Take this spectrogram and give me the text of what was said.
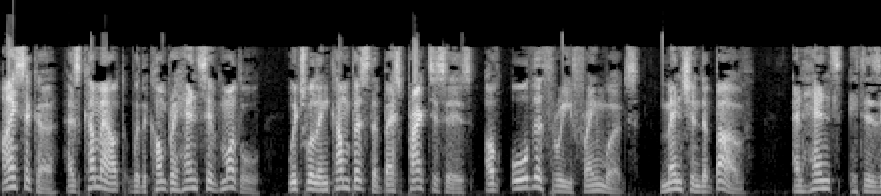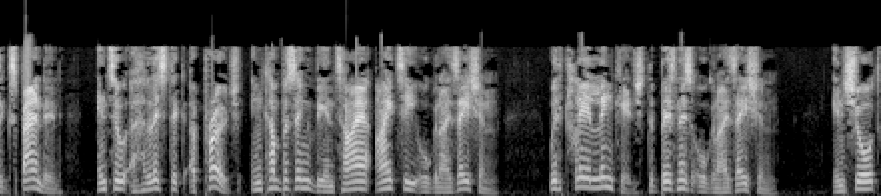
ISACA has come out with a comprehensive model which will encompass the best practices of all the three frameworks mentioned above, and hence it is expanded into a holistic approach encompassing the entire IT organization with clear linkage to business organization. In short,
